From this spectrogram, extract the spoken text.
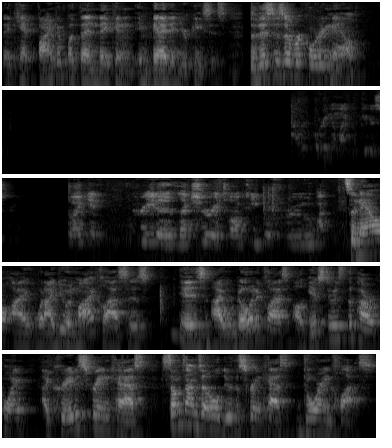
they can't find them, but then they can embed in your pieces. So this is a recording now. Recording on my computer screen. So I can create a lecture and talk people through my. So now I, what I do in my classes is I will go into class, I'll give students the PowerPoint, I create a screencast. Sometimes I will do the screencast during class.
